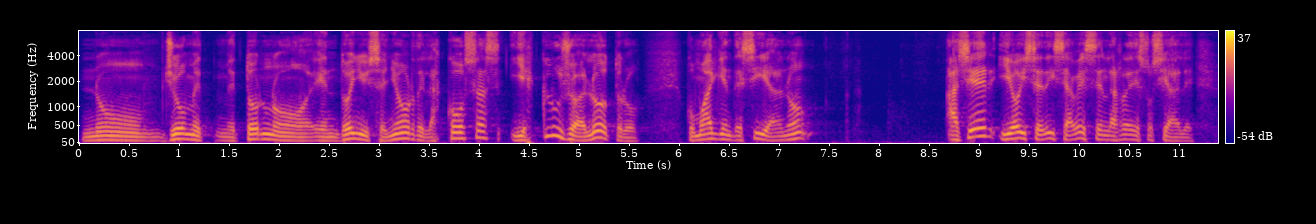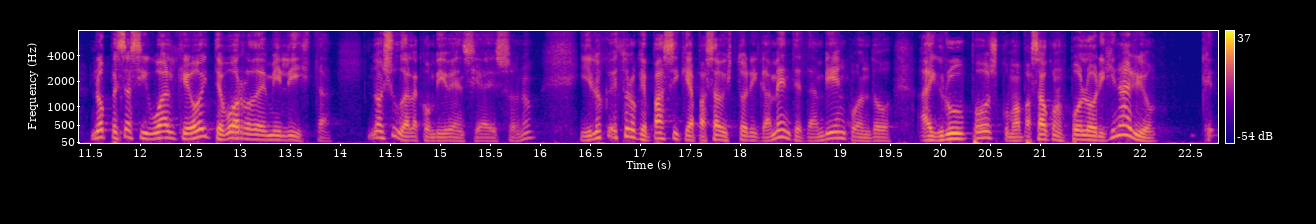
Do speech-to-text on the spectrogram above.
no, yo me, me, torno en dueño y señor de las cosas y excluyo al otro, como alguien decía, ¿no? Ayer y hoy se dice a veces en las redes sociales, no pensás igual que hoy, te borro de mi lista. No ayuda a la convivencia eso, ¿no? Y esto es lo que pasa y que ha pasado históricamente también cuando hay grupos, como ha pasado con los pueblos originarios, que,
